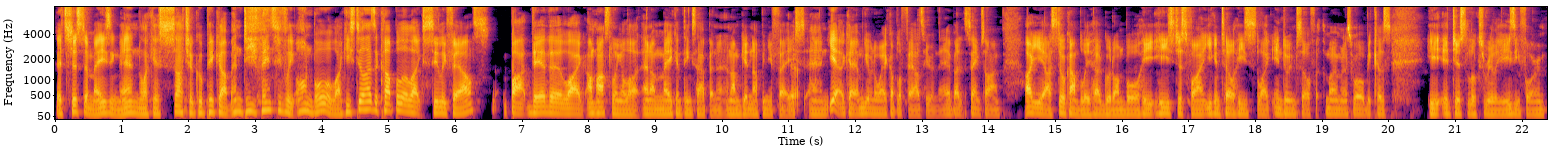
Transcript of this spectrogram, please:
It's just amazing, man. Like it's such a good pickup, and defensively on ball. Like he still has a couple of like silly fouls, but they're the like I'm hustling a lot and I'm making things happen and I'm getting up in your face. And yeah, okay, I'm giving away a couple of fouls here and there, but at the same time, oh yeah, I still can't believe how good on ball he he's just fine. You can tell he's like into himself at the moment as well because he it just looks really easy for him.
